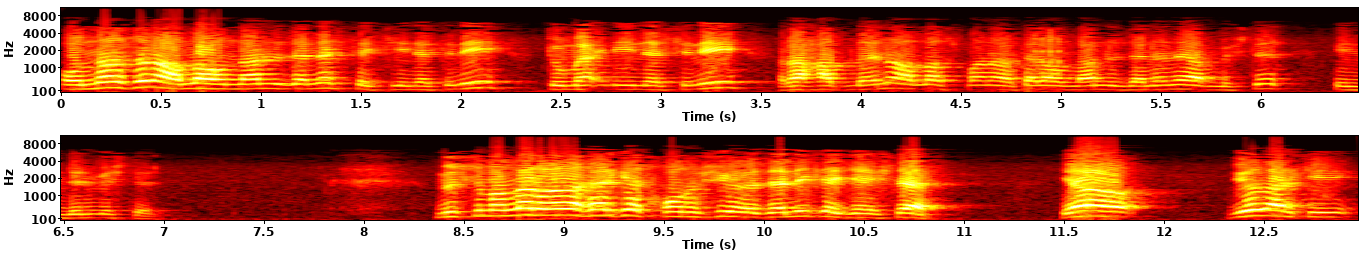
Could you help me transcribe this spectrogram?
Ondan sonra Allah onların üzerine sekinesini, tümeninesini, rahatlığını Allah subhanehu ve teala onların üzerine ne yapmıştır? İndirmiştir. Müslümanlar olarak herkes konuşuyor. Özellikle gençler. Ya diyorlar ki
